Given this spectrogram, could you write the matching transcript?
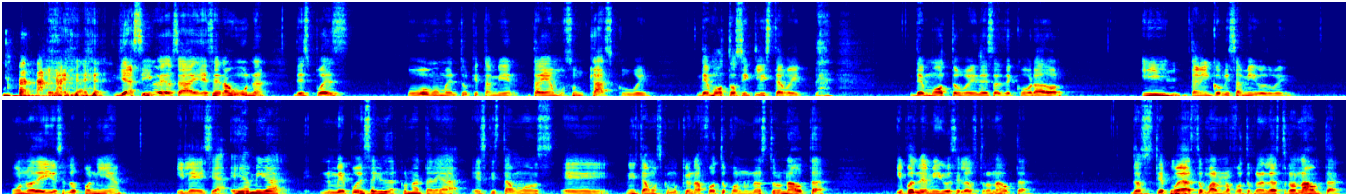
y así, güey. O sea, esa era una. Después hubo un momento que también traíamos un casco, güey. De motociclista, güey. De moto, güey. De esas de cobrador. Y también con mis amigos, güey. Uno de ellos se lo ponía. Y le decía, eh, amiga, ¿me puedes ayudar con una tarea? Es que estamos, eh, necesitamos como que una foto con un astronauta. Y pues mi amigo es el astronauta. Entonces te puedas tomar una foto con el astronauta.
